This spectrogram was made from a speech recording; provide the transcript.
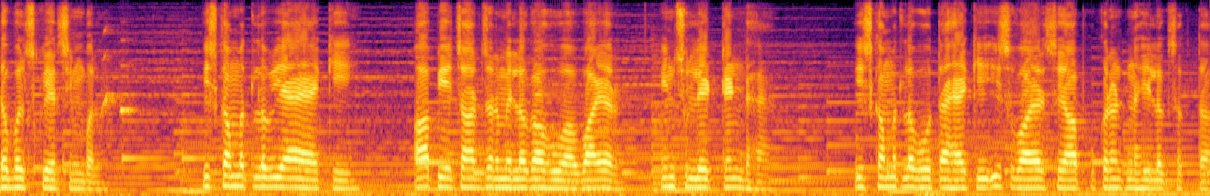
डबल स्क्वेयर सिंबल। इसका मतलब यह है कि आप ये चार्जर में लगा हुआ वायर इंसुलेटेड है। इसका मतलब होता है कि इस वायर से आपको करंट नहीं लग सकता।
